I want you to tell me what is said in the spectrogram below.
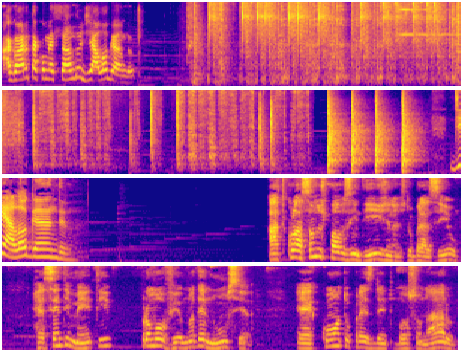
Agora está começando o Dialogando. Dialogando. A Articulação dos Povos Indígenas do Brasil recentemente promoveu uma denúncia é, contra o presidente Bolsonaro,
